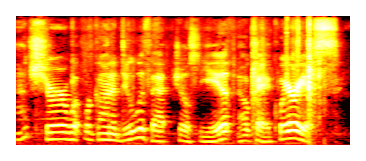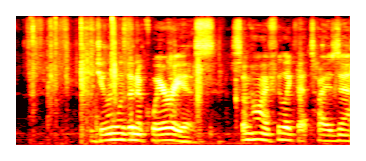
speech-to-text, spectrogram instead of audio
Not sure what we're going to do with that just yet. Okay, Aquarius. You're dealing with an Aquarius. Somehow I feel like that ties in.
